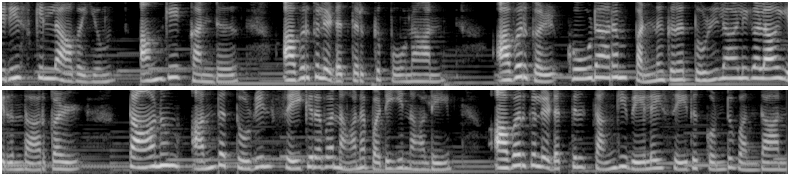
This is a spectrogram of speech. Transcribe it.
பிரிஸ்கில்லாவையும் அங்கே கண்டு அவர்களிடத்திற்கு போனான். அவர்கள் கூடாரம் பண்ணுகிற தொழிலாளிகளாயிருந்தார்கள். தானும் அந்த தொழில் செய்கிறவனானபடியினாலே அவர்களிடத்தில் தங்கி வேலை செய்து கொண்டு வந்தான்.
